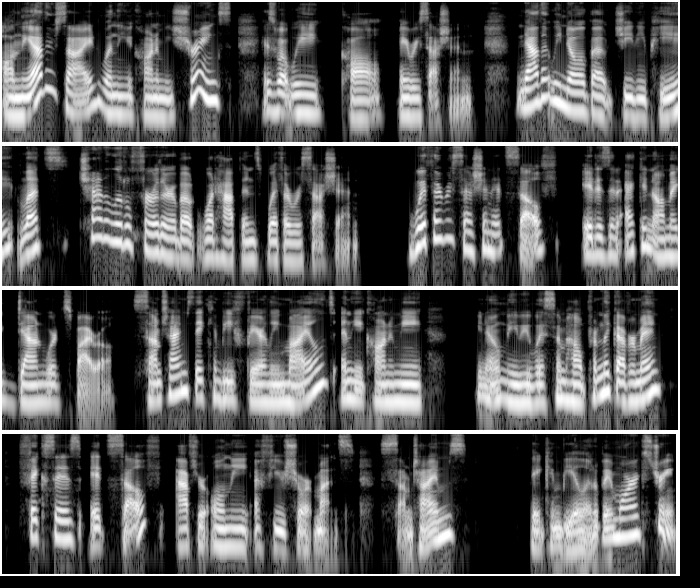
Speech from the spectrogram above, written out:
On the other side, when the economy shrinks, is what we call a recession. Now that we know about GDP, let's chat a little further about what happens with a recession. With a recession itself, it is an economic downward spiral. Sometimes they can be fairly mild, and the economy, you know, maybe with some help from the government, fixes itself after only a few short months. Sometimes they can be a little bit more extreme.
